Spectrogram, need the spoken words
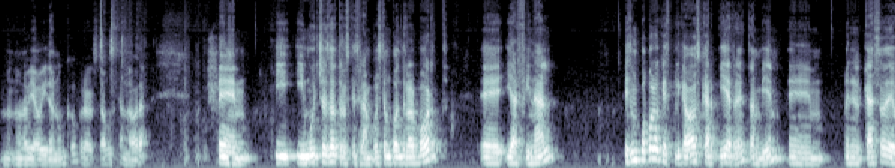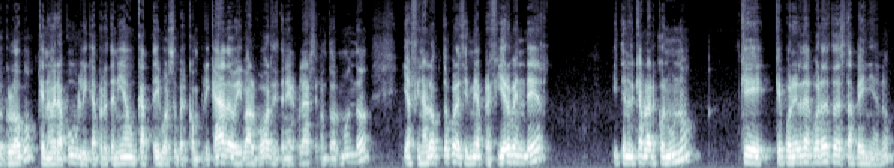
no, lo había oído nunca, pero lo está buscando ahora, y, muchos otros que se le han puesto en contra al board, eh, y al final es un poco lo que explicaba Oscar Pierre ¿eh? también, em, en el caso de Globo, que no era pública, pero tenía un cap table súper complicado, iba al board y tenía que pelearse con todo el mundo, y al final optó por decir, mira, prefiero vender y tener que hablar con uno que, poner de acuerdo toda esta peña, ¿no?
